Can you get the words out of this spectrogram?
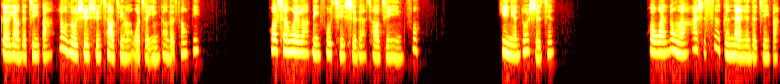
各样的鸡巴陆陆续续操进了我这淫荡的骚逼。我成为了名副其实的超级淫妇。一年多时间，我玩弄了二十四个男人的鸡巴，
